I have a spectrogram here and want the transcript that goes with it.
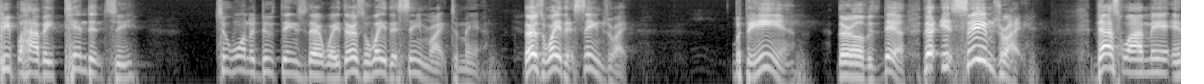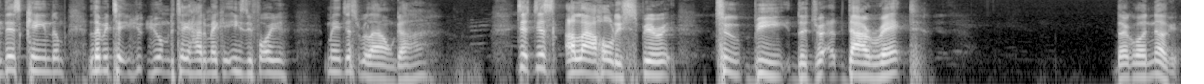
people have a tendency to want to do things their way. There's a way that seems right to man. There's a way that seems right. But the end thereof is death. It seems right. That's why, man, in this kingdom, let me tell you, you want me to tell you how to make it easy for you? Man, just rely on God. Just, just allow Holy Spirit to be the direct. There go a nugget.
